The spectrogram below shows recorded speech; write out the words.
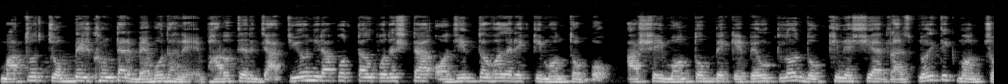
মাত্র চব্বিশ ঘণ্টার ব্যবধানে ভারতের জাতীয় নিরাপত্তা উপদেষ্টা অজিত দোভালের একটি মন্তব্য। আর সেই মন্তব্যে কেঁপে উঠল দক্ষিণ এশিয়ার রাজনৈতিক মঞ্চ।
